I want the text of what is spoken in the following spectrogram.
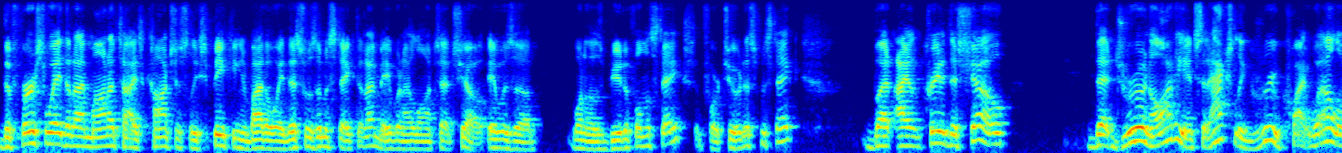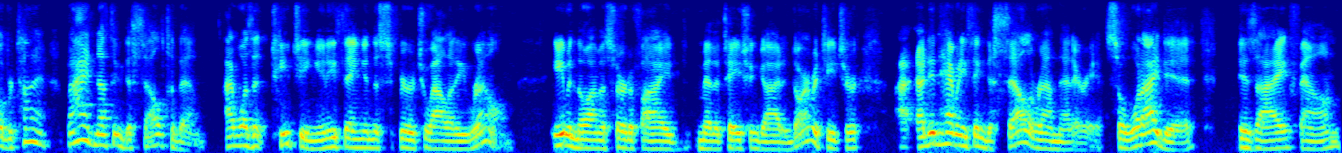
the first way that I monetized consciously speaking, and by the way, this was a mistake that I made when I launched that show. It was a one of those beautiful mistakes, a fortuitous mistake. But I created this show that drew an audience that actually grew quite well over time, but I had nothing to sell to them. I wasn't teaching anything in the spirituality realm. Even though I'm a certified meditation guide and Dharma teacher, I, I didn't have anything to sell around that area. So what I did is I found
